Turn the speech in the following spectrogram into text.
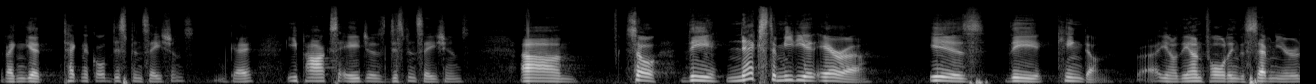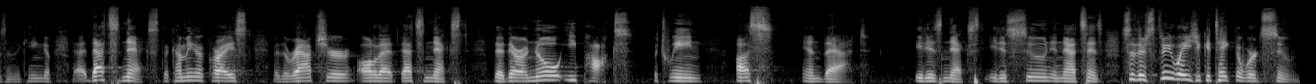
if I can get technical, dispensations okay? Epochs, ages, dispensations. Um, so the next immediate era is the kingdom. Uh, you know, the unfolding, the seven years and the kingdom. Uh, that's next. The coming of Christ, the rapture, all of that, that's next. There, there are no epochs between us and that. It is next. It is soon in that sense. So there's three ways you could take the word soon.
